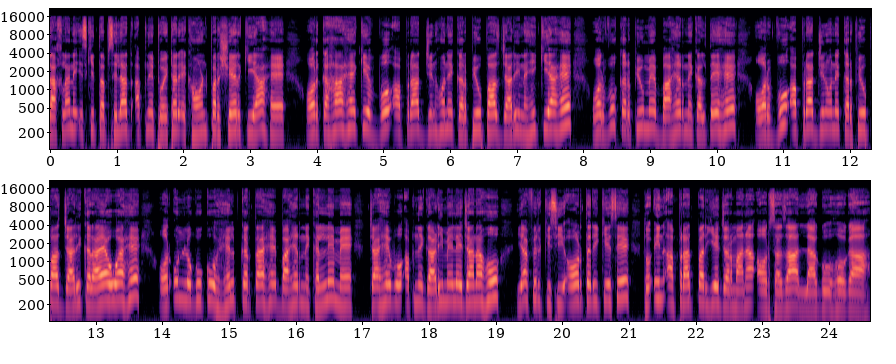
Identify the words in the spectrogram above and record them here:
داخلہ نے اس کی تفصیلات اپنے ٹویٹر اکاؤنٹ پر شیئر کیا ہے اور کہا ہے کہ وہ افراد جنہوں نے کرفیو پاس جاری نہیں کیا ہے اور وہ کرفیو میں باہر نکلتے ہیں اور وہ افراد جنہوں نے کرفیو پاس جاری کرایا ہوا ہے اور ان لوگوں کو ہیلپ کرتا ہے باہر نکلنے میں، چاہے وہ اپنے گاڑی میں لے جانا ہو یا پھر کسی اور طریقے سے، تو ان افراد پر یہ جرمانہ اور سزا لاگو ہوگا۔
